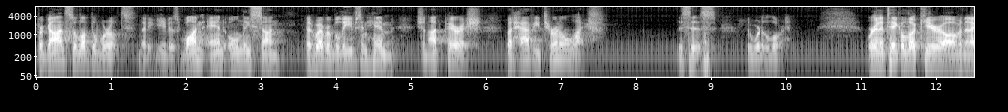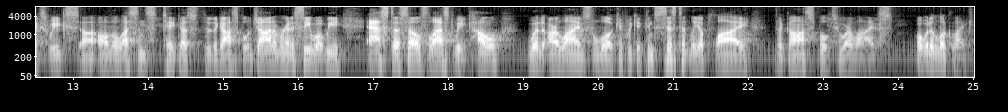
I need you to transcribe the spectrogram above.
For God so loved the world that he gave his one and only Son, that whoever believes in him shall not perish, but have eternal life. This is the word of the Lord. We're going to take a look here over the next weeks. Uh, all the lessons take us through the Gospel of John, and we're going to see what we asked ourselves last week. How would our lives look if we could consistently apply the gospel to our lives? What would it look like?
